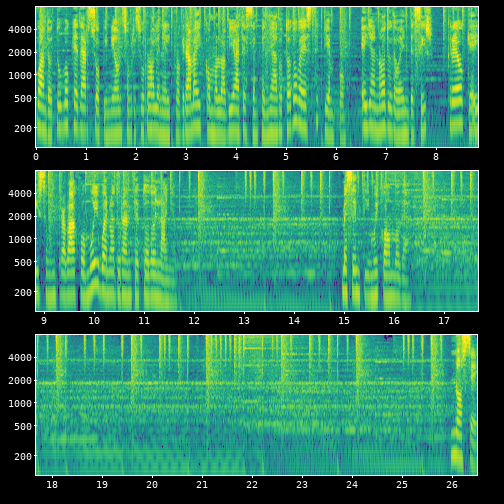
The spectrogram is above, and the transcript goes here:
Cuando tuvo que dar su opinión sobre su rol en el programa y cómo lo había desempeñado todo este tiempo, ella no dudó en decir, Creo que hice un trabajo muy bueno durante todo el año. Me sentí muy cómoda. No sé,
